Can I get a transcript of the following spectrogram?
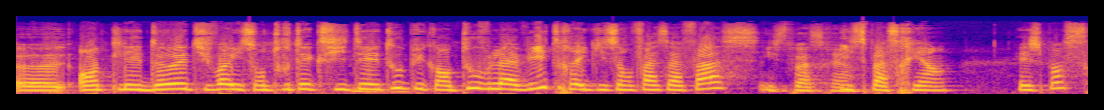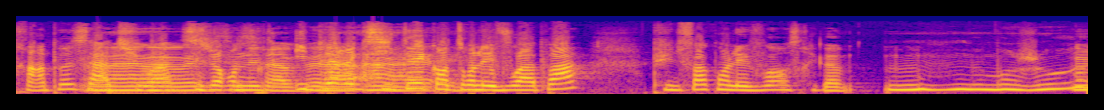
euh, entre les deux, et tu vois, ils sont tout excités et tout, puis quand tu ouvres la vitre et qu'ils sont face à face, Il se passe rien. il se passe rien. Et je pense que ce serait un peu ça, Ouais, tu vois. ouais, c'est genre, on est hyper la- excités ah, quand on les voit pas, puis une fois qu'on les voit, on serait comme Mm, bonjour.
